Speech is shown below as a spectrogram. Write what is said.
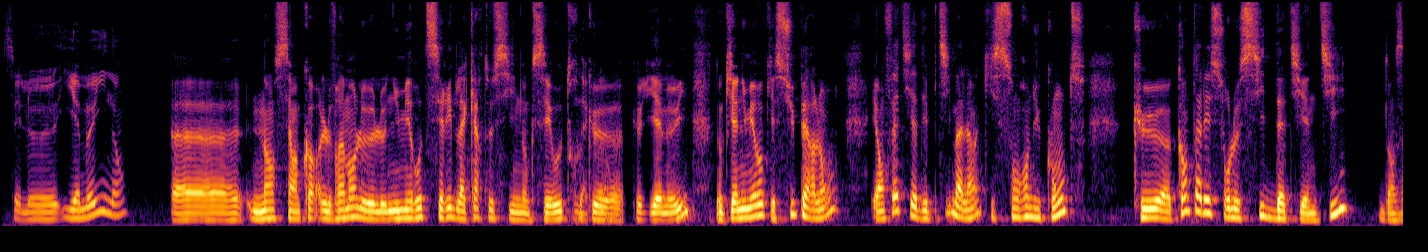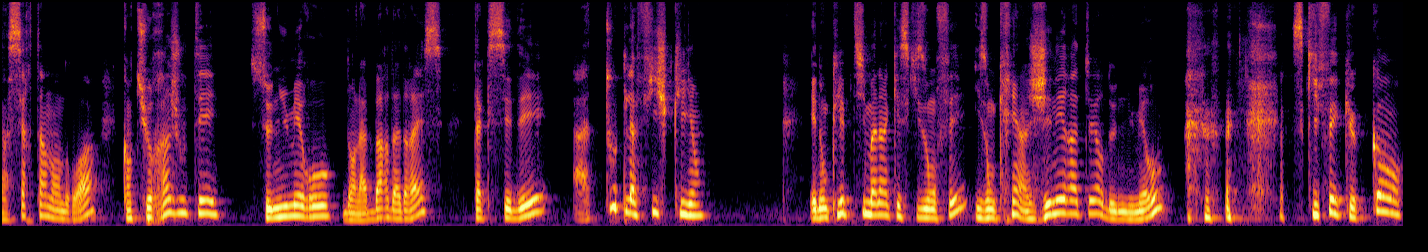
C'est le IMEI, non? Euh, non, c'est encore le- vraiment le, le numéro de série de la carte SIM, donc c'est autre que, que l'IMEI. Donc il y a un numéro qui est super long, et en fait il y a des petits malins qui se sont rendus compte que euh, quand tu allais sur le site d'AT&T, dans un certain endroit, quand tu rajoutais ce numéro dans la barre d'adresse, t'accédais à toute la fiche client. Et donc les petits malins, qu'est-ce qu'ils ont fait? Ils ont créé un générateur de numéros Ce qui fait que quand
